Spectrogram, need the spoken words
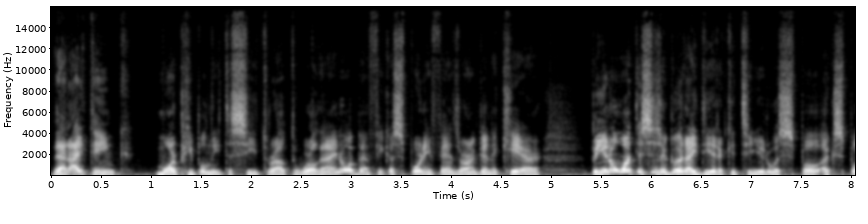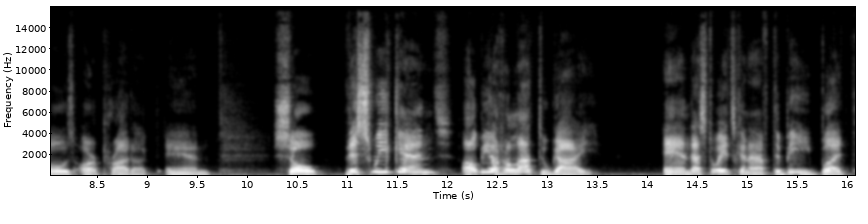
that I think more people need to see throughout the world. And I know Benfica sporting fans aren't going to care, but you know what? This is a good idea to continue to expo- expose our product. And so this weekend, I'll be a Relato guy, and that's the way it's going to have to be. But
